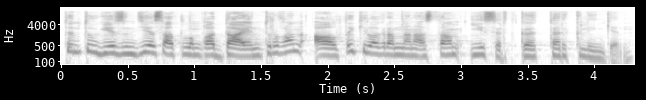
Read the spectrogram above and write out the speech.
Тінту кезінде сатылымға дайын тұрған 6 килограммнан астам есірткі тәркіленген.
